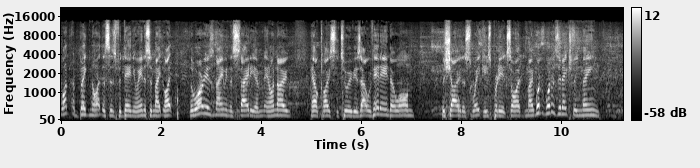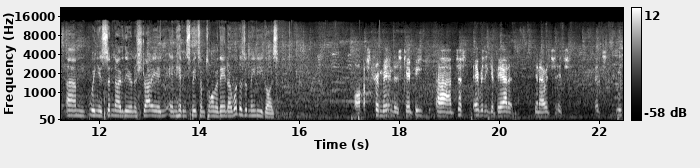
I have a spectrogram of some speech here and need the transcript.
what a big night this is for Daniel Anderson, mate? Like the Warriors' name in the stadium, and I know how close the two of you are. We've had Ando on the show this week. He's pretty excited, mate. What, what does it actually mean um, when you're sitting over there in Australia and, and having spent some time with Ando? What does it mean to you guys? Oh, it's tremendous, Kempy. Uh, just everything about it. You know, it's it's it's it,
